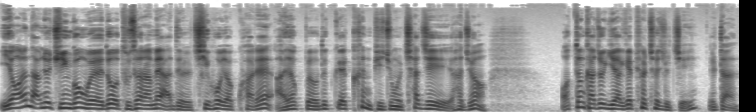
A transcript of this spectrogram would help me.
이 영화는 남녀 주인공 외에도 두 사람의 아들 지호 역할의 아역 배우도 꽤 큰 비중을 차지하죠. 어떤 가족 이야기가 펼쳐질지 일단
